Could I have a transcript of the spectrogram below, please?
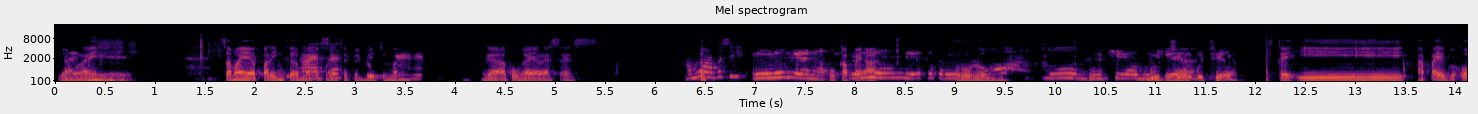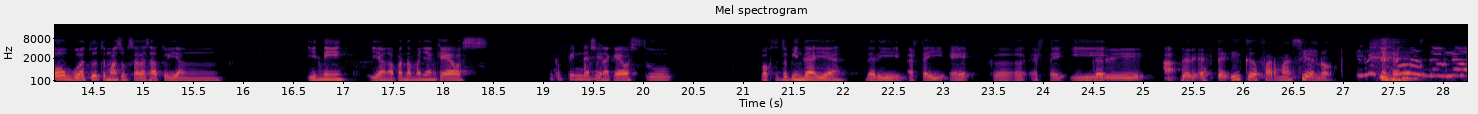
Yang Oke. lain. Sama ya paling ke mata kuliah TPB cuman nggak aku nggak LSS. Kamu apa sih? Rulung ya, no? Aku KPA. Rulung, dia tuh kerulung. Rulung. Lu. Bucil, bucil. Bucil, bucil. FTI apa ya gue? Oh, gua tuh termasuk salah satu yang ini, yang apa namanya yang chaos. Kepindah ya. Maksudnya chaos tuh waktu itu pindah ya dari FTIE ke FTI Dari A. dari FTI ke farmasi ya, No? Kelas dong, No.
